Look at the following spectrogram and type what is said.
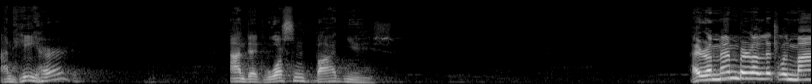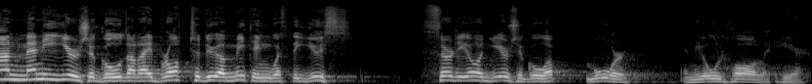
And he heard. And it wasn't bad news. I remember a little man many years ago that I brought to do a meeting with the youth 30 odd years ago, up more in the old hall here.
